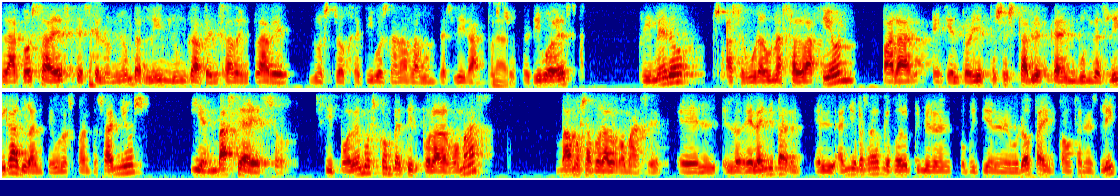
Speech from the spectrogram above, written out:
La cosa es que es que la Unión Berlín nunca ha pensado en clave nuestro objetivo es ganar la Bundesliga. Nuestro Claro. objetivo es, primero, asegurar una salvación para que el proyecto se establezca en Bundesliga durante unos cuantos años y en base a eso, si podemos competir por algo más, vamos a por algo más. ¿eh? El, el- el año, el año pasado, que fue el primero en competir en Europa, en Conference League,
